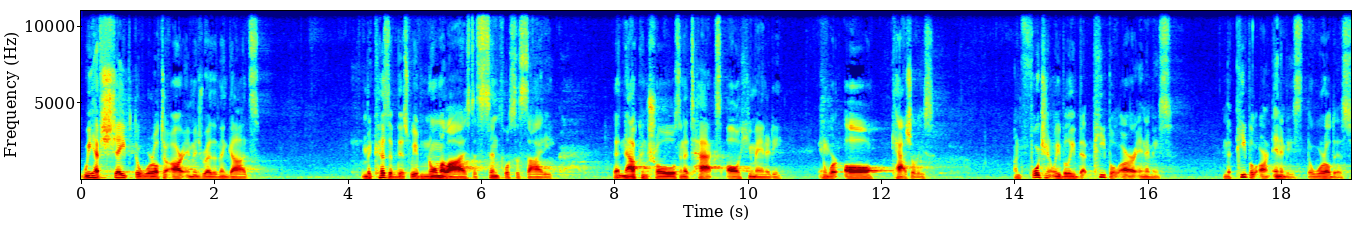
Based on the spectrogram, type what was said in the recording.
we have shaped the world to our image rather than God's. And because of this, we have normalized a sinful society that now controls and attacks all humanity, and we're all casualties. Unfortunately, we believe that people are our enemies, and the people aren't enemies, the world is.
